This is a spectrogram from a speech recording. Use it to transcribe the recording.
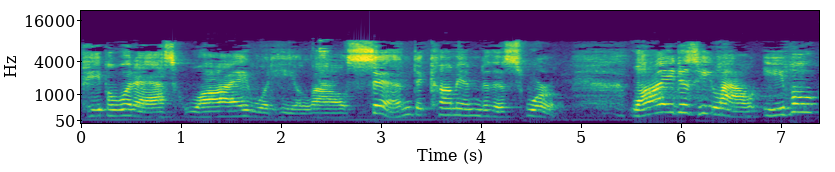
people would ask, why would He allow sin to come into this world? Why does He allow evil?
